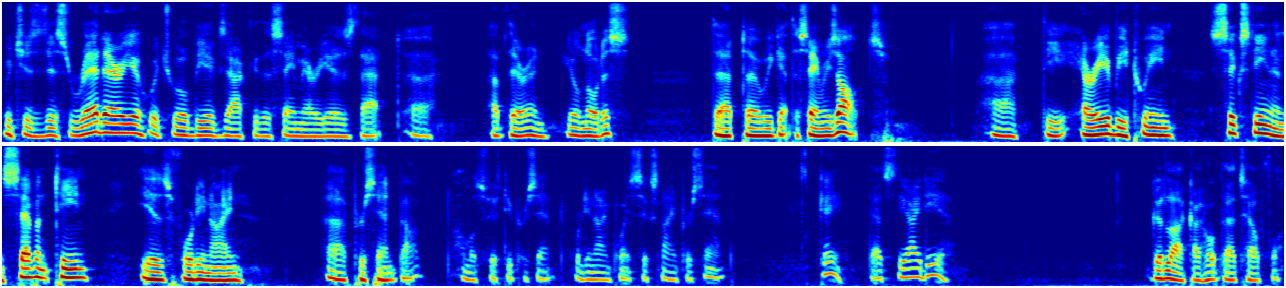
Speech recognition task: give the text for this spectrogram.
which is this red area, which will be exactly the same area as that uh, up there. And you'll notice that uh, we get the same results. Uh, the area between 16 and 17 is 49 uh, percent, about almost 50 percent, 49.69 percent. Okay, that's the idea. Good luck. I hope that's helpful.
